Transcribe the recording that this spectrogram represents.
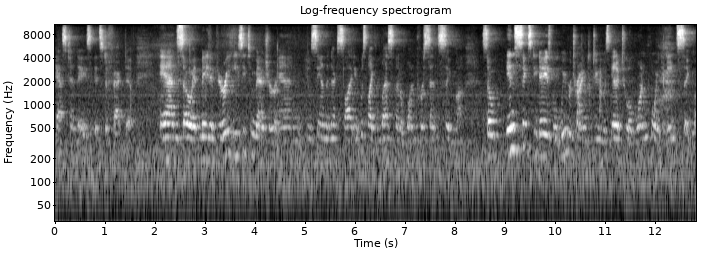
past 10 days, it's defective. And so it made it very easy to measure and you'll see on the next slide, it was like less than a 1% sigma. So in 60 days, what we were trying to do was get it to a 1.8 sigma,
